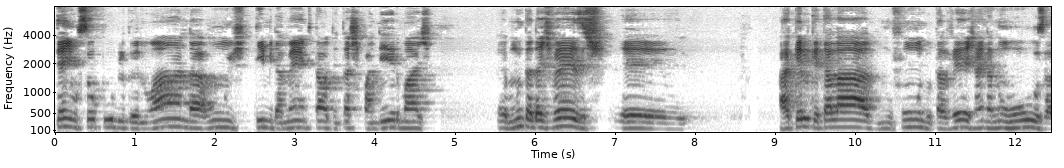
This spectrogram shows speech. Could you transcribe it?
têm o seu público em Luanda, uns timidamente tal, tentar expandir, mas é, muitas das vezes é, aquele que está lá no fundo talvez ainda não usa.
